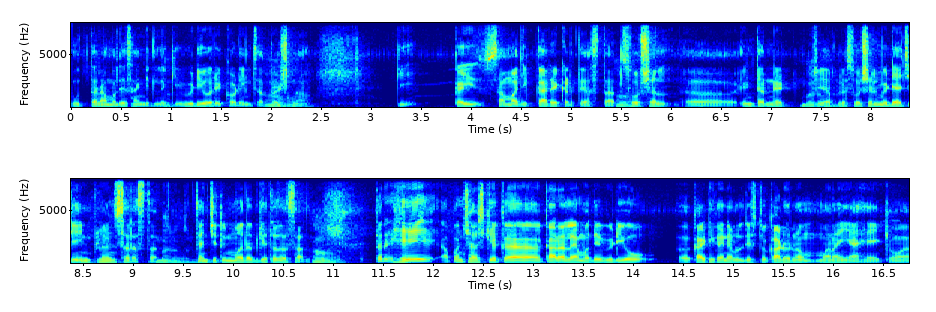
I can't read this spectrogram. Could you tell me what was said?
उत्तरामध्ये सांगितलं की व्हिडिओ रेकॉर्डिंगचा हो, प्रश्न. की काही सामाजिक कार्यकर्ते असतात हो. सोशल इंटरनेट जे बरोबर. आपले सोशल मीडियाचे इन्फ्लुएन्सर असतात. त्यांची तुम्ही मदत घेतच असाल हो तर हे आपण शासकीय कार्यालयामध्ये व्हिडिओ काही ठिकाणी आपल्याला दिसतो काढणं मनाई आहे किंवा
